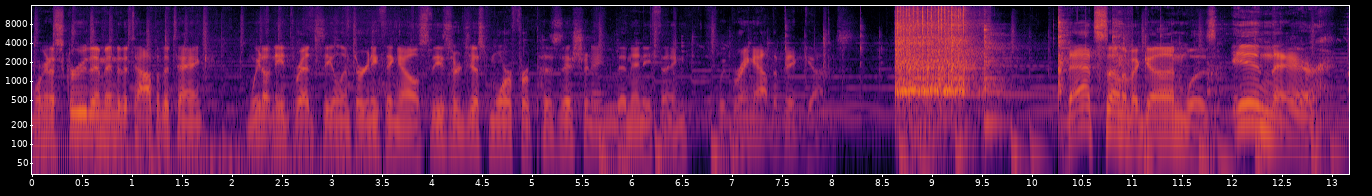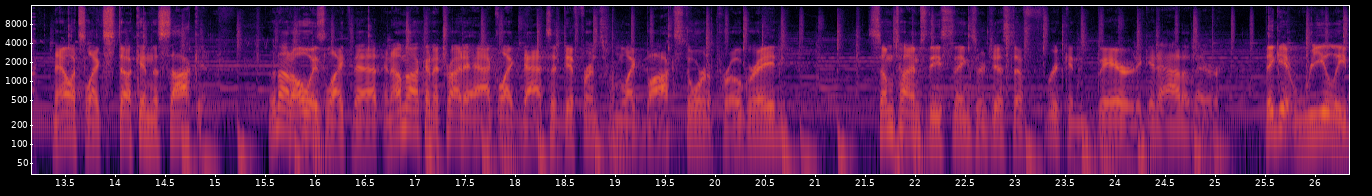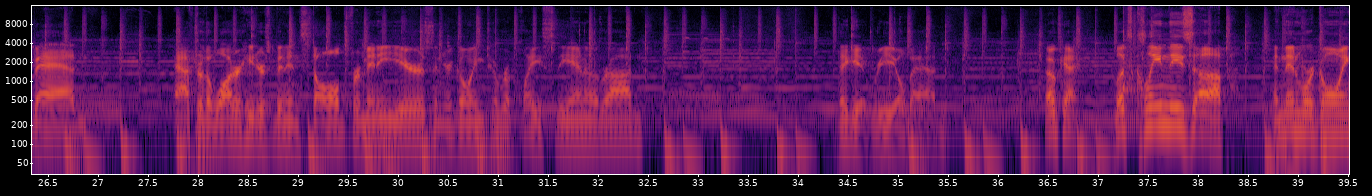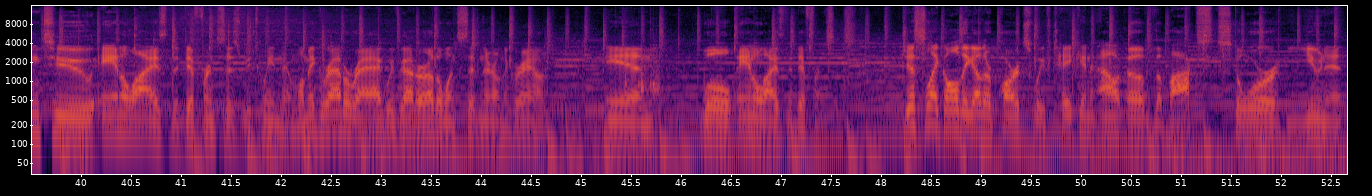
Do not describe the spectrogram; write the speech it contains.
We're gonna screw them into the top of the tank. We don't need thread sealant or anything else. These are just more for positioning than anything. We bring out the big guns. That son of a gun was in there. Now it's like stuck in the socket. They're not always like that, and I'm not gonna try to act like that's a difference from like box store to pro grade. Sometimes these things are just a freaking bear to get out of there. They get really bad after the water heater's been installed for many years and you're going to replace the anode rod. They get real bad. Okay, let's clean these up and then we're going to analyze the differences between them. Let me grab a rag. We've got our other one sitting there on the ground and we'll analyze the differences. Just like all the other parts we've taken out of the box store unit,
